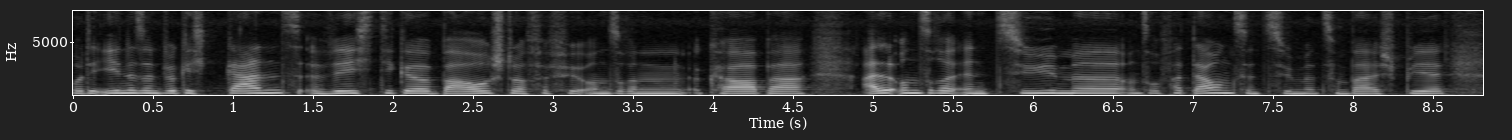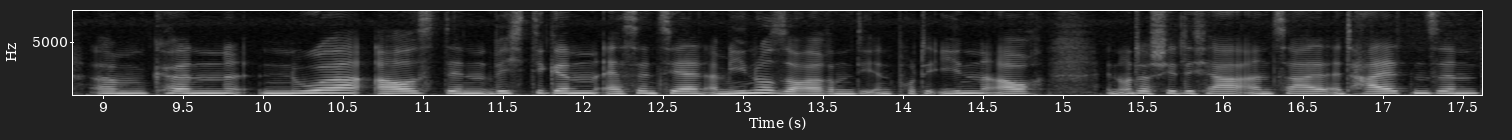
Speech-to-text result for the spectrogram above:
Proteine sind wirklich ganz wichtige Baustoffe für unseren Körper. All unsere Enzyme, unsere Verdauungsenzyme zum Beispiel, ähm, können nur aus den wichtigen essentiellen Aminosäuren, die in Proteinen auch in unterschiedlicher Anzahl enthalten sind,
